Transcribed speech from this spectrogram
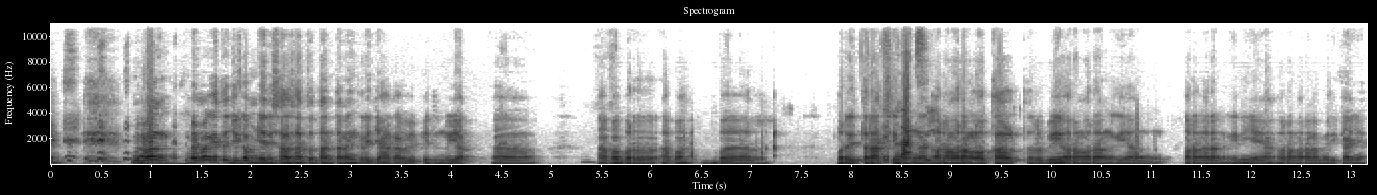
Memang memang itu juga menjadi salah satu tantangan gereja HKBP di New York eh, apa ber apa ber berinteraksi Interaksi. dengan orang-orang lokal terlebih orang-orang yang orang-orang ini ya orang-orang Amerikanya.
